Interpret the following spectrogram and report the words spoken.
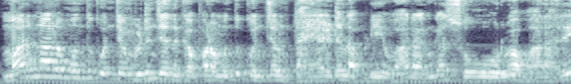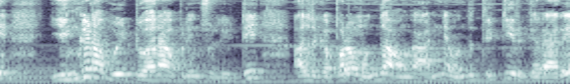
மறுநாளும் வந்து கொஞ்சம் விடிஞ்சதுக்கு அப்புறம் வந்து கொஞ்சம் டயர்டில் அப்படியே வராங்க. சோர்வாக வராரு. எங்கடா போயிட்டு வரா அப்படின்னு சொல்லிட்டு அதுக்கப்புறம் வந்து அவங்க அண்ணன் வந்து திட்டி இருக்கிறாரு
